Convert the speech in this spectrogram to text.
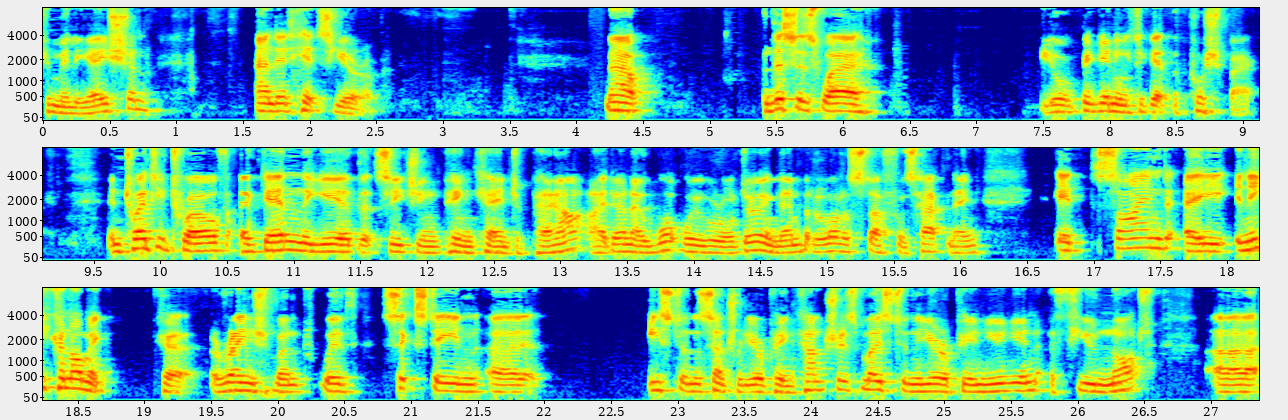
humiliation, and it hits Europe. Now, this is where you're beginning to get the pushback. In 2012, again, the year that Xi Jinping came to power, I don't know what we were all doing then, but a lot of stuff was happening. It signed a, an economic uh, arrangement with 16 uh, Eastern and Central European countries, most in the European Union, a few not, uh,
